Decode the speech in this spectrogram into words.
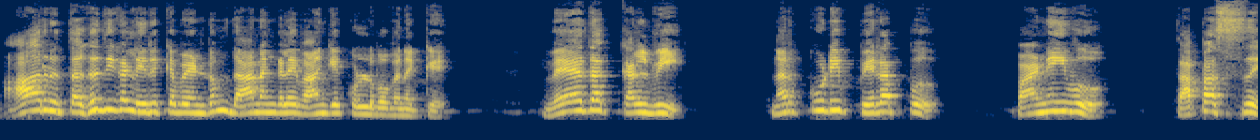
ஆறு தகுதிகள் இருக்க வேண்டும் தானங்களை வாங்கிக் கொள்ளுபவனுக்கு. வேத கல்வி நற்குடி பிறப்பு பணிவு தபஸு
